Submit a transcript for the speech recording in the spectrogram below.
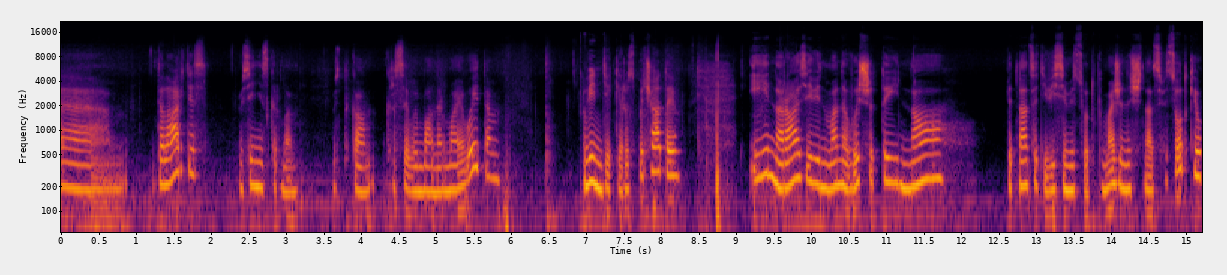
Е, Телартіс, осінні скарби. Ось така красивий банер має вийти. Він тільки розпочатий. І наразі він в мене вишитий на 15,8%, майже на 16%.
